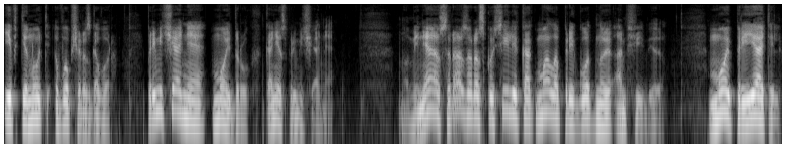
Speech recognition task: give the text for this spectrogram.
и втянуть в общий разговор. Примечание «мой друг», конец примечания. Но меня сразу раскусили как малопригодную амфибию. Мой приятель,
